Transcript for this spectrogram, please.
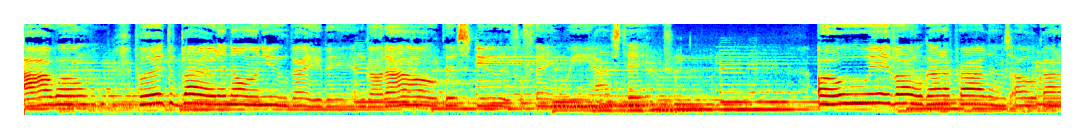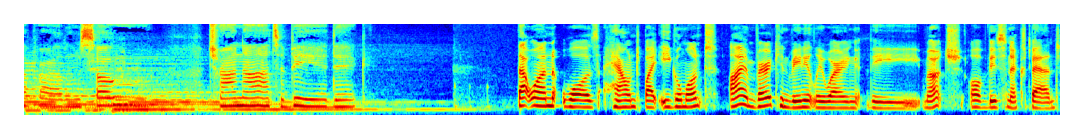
I won't put the burden on you, baby. And God, I hope this beautiful thing we have sticks. Oh, we've all got our problems, all got our problems. So try not to be a dick. That one was Hound by Eaglemont. I am very conveniently wearing the merch of this next band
